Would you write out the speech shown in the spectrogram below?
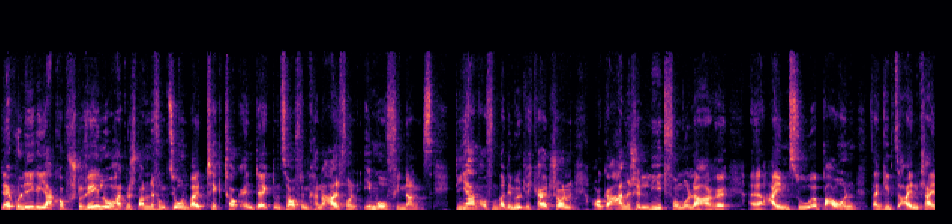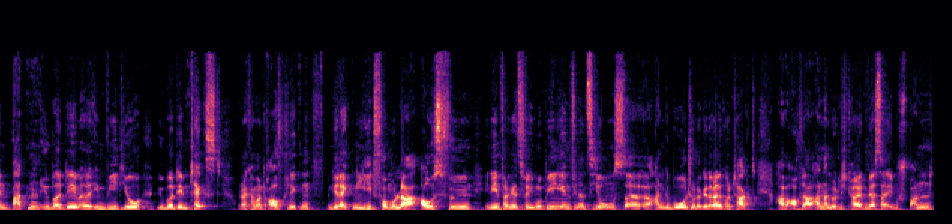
Der Kollege Jakob Strelo hat eine spannende Funktion bei TikTok entdeckt und zwar auf dem Kanal von Immofinanz. Die haben offenbar die Möglichkeit schon organische Lead-Formulare äh, einzubauen. Dann gibt es einen kleinen Button über dem, äh, im Video über dem Text und dann kann man draufklicken und direkt ein Lead-Formular ausfüllen. In dem Fall jetzt für Immobilienfinanzierungsangebote äh, oder generell Kontakt, aber auch für alle anderen Möglichkeiten wäre es dann eben spannend,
